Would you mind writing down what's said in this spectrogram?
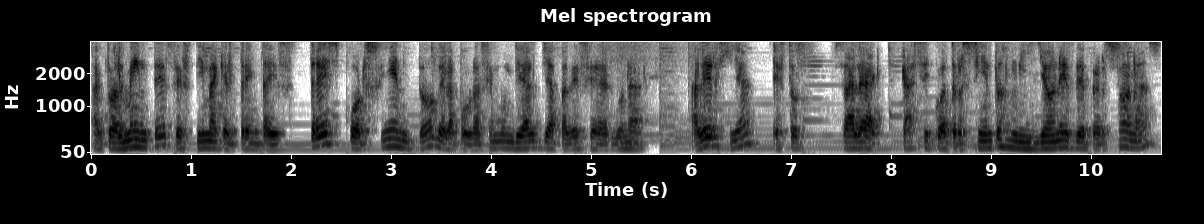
Actualmente se estima que el 33% de la población mundial ya padece de alguna alergia. Esto sale a casi 400 millones de personas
